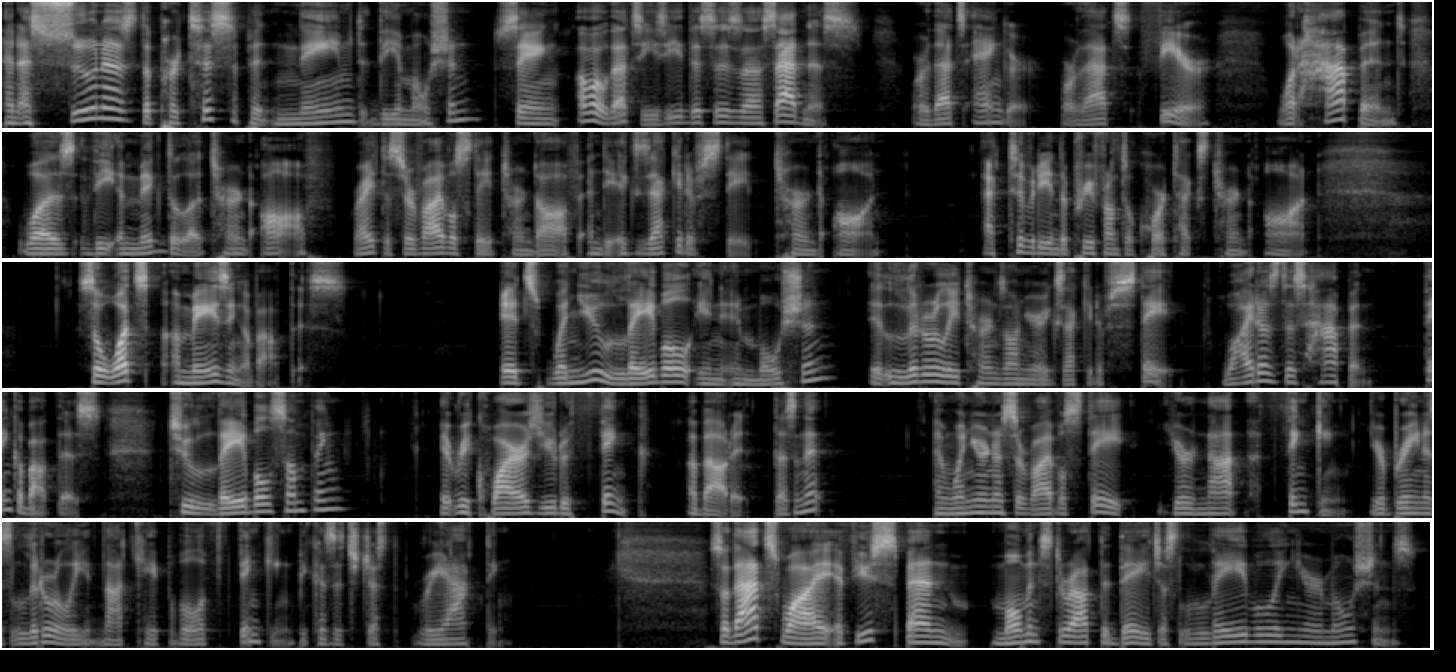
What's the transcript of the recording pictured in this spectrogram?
And as soon as the participant named the emotion, saying, Oh, that's easy, this is uh, sadness, or that's anger, or that's fear, what happened was the amygdala turned off, right? The survival state turned off, and the executive state turned on. Activity in the prefrontal cortex turned on. So, what's amazing about this? It's when you label in emotion, it literally turns on your executive state. Why does this happen? Think about this. To label something, it requires you to think about it, doesn't it? And when you're in a survival state, you're not thinking. Your brain is literally not capable of thinking because it's just reacting. So that's why if you spend moments throughout the day just labeling your emotions,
